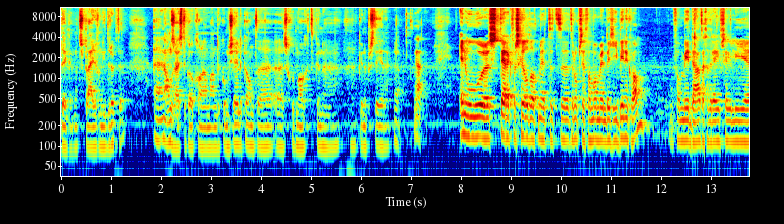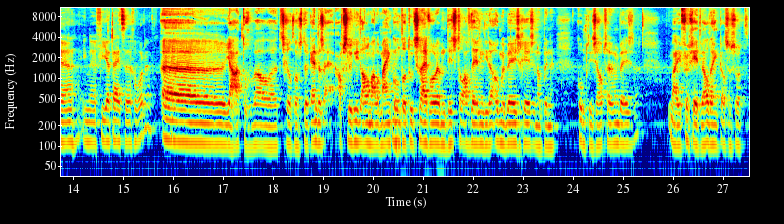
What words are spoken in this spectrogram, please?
Denk aan het spreiden van die drukte. En anderzijds natuurlijk ook gewoon aan de commerciële kant zo goed mogelijk te kunnen, kunnen presteren. Ja. ja. En hoe sterk verschilt dat met het, ten opzichte van het moment dat je hier binnenkwam? Hoeveel meer data gedreven zijn jullie uh, in uh, vier jaar tijd uh, geworden? ja, toch wel. het scheelt wel een stuk. En dat is absoluut niet allemaal op mijn hm. konto toe te schrijven. Hoor. We hebben een digital afdeling die daar ook mee bezig is. En ook binnen Company zelf zijn we mee bezig. Maar je fungeert wel denk ik als een soort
